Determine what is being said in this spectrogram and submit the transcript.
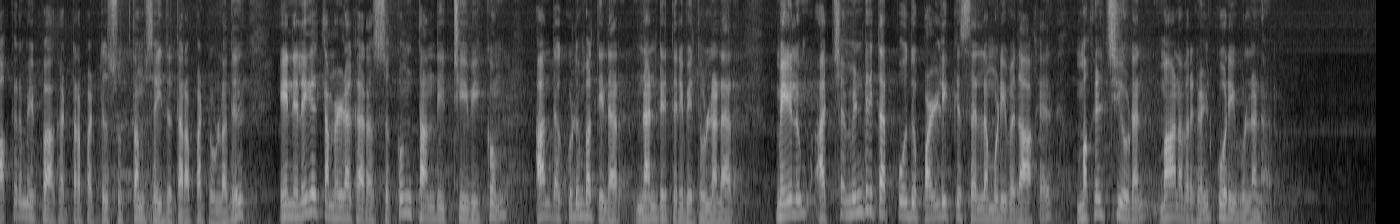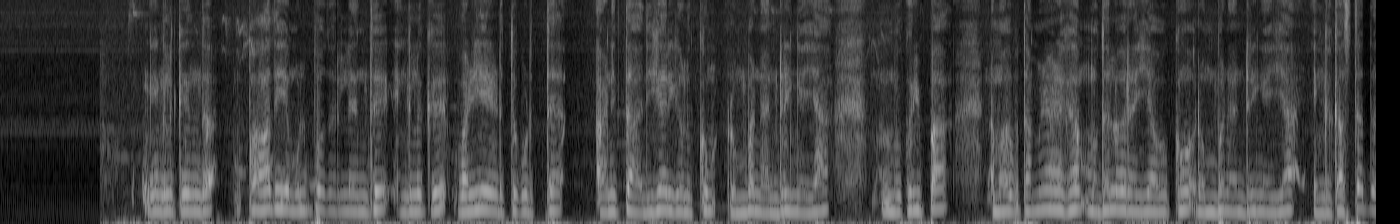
ஆக்கிரமிப்பு அகற்றப்பட்டு சுத்தம் செய்து தரப்பட்டுள்ளது. இந்நிலையில் தமிழக அரசுக்கும் தந்தி டிவிக்கும் அந்த குடும்பத்தினர் நன்றி தெரிவித்துள்ளனர். மேலும் அச்சமின்றி தற்போது பள்ளிக்கு செல்ல முடிவதாக மகிழ்ச்சியுடன் மாணவர்கள் கூறியுள்ளனர். எங்களுக்கு இந்த பாதையை முள்போதர்லேருந்து எங்களுக்கு வழியை எடுத்து கொடுத்த அனைத்து அதிகாரிகளுக்கும் ரொம்ப நன்றிங்க ஐயா. குறிப்பாக நம்ம தமிழக முதல்வர் ஐயாவுக்கும் ரொம்ப நன்றிங்க ஐயா. எங்கள் கஷ்டத்தை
